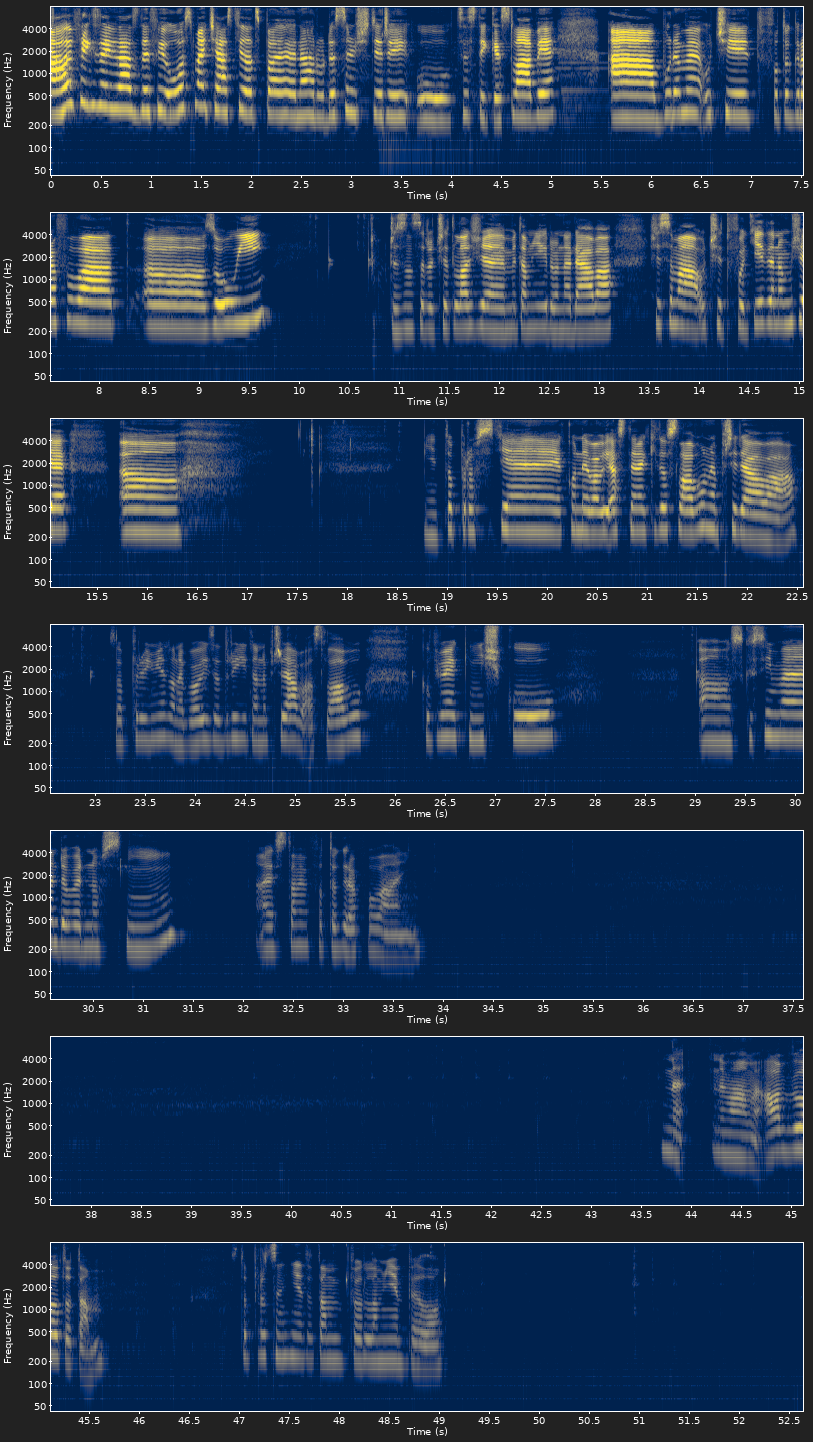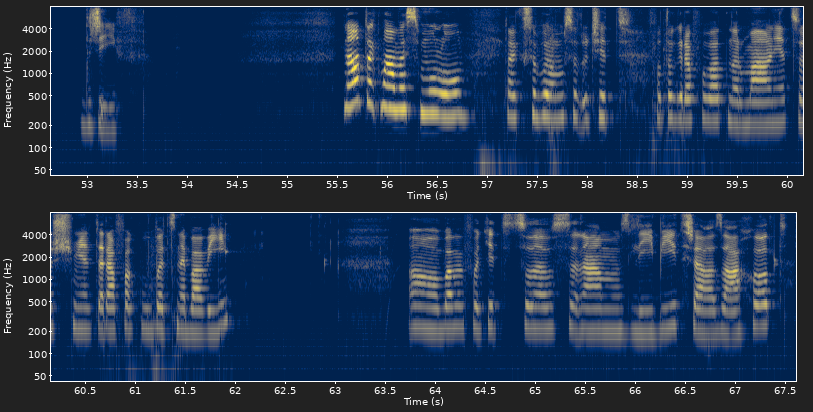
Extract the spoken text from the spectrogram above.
Ahoj Frix, vás Defi u 8. části Let's Play na hru Desem 4 u cesty ke slávě a budeme učit fotografovat uh, Zoe, protože jsem se dočetla, že mi tam někdo nadává, že se má učit fotit, jenomže uh, mě to prostě jako nebaví a stejně to slávu nepřidává. Za prvý mě to nebaví, za druhý to nepřidává slávu. Koupíme knížku a zkusíme dovednostní a jestli tam je fotografování. Ne, nemáme, ale bylo to tam. Stoprocentně to tam podle mě bylo. Dřív. No, tak máme smůlu tak se budu muset učit fotografovat normálně, což mě teda fakt vůbec nebaví. O, budeme fotit, co se nám zlíbí, třeba záchod.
